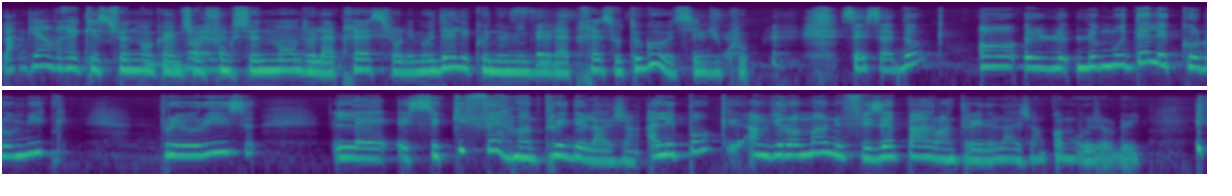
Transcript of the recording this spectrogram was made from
Il y a un vrai questionnement quand même sur le fonctionnement de la presse, sur les modèles économiques de la presse au Togo aussi, du coup. C'est ça. Donc, euh, le, le, modèle économique priorise les, ce qui fait rentrer de l'argent. À l'époque, environnement ne faisait pas rentrer de l'argent comme aujourd'hui.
